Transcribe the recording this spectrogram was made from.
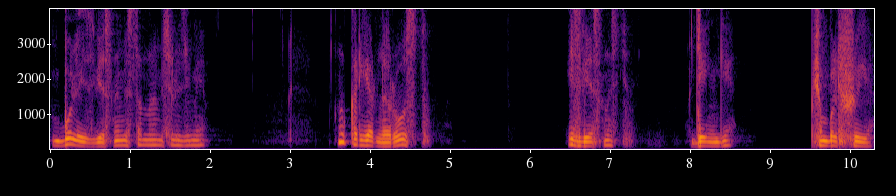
более известными становимся людьми. Ну, карьерный рост, известность, деньги, причем большие.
